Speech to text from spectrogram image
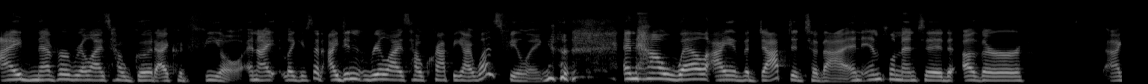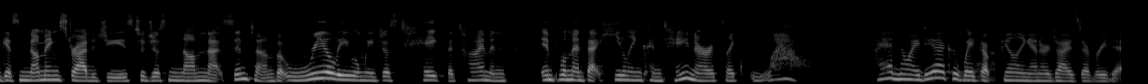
I never realized how good I could feel. And I, like you said, I didn't realize how crappy I was feeling and how well I have adapted to that and implemented other, I guess, numbing strategies to just numb that symptom. But really, when we just take the time and implement that healing container, it's like, wow, I had no idea I could wake yeah. up feeling energized every day.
